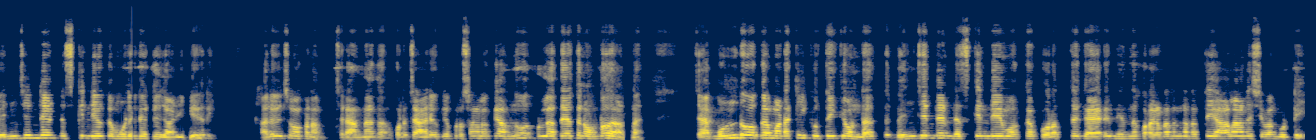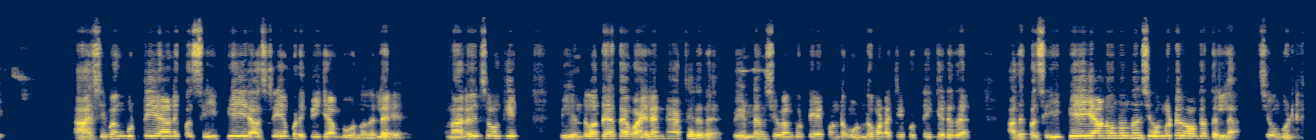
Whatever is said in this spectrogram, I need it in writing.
ബെഞ്ചിന്റെ ഡെസ്കിന്റെ ഒക്കെ മുകളിലേക്ക് കാഴി കയറി ആലോചിച്ച് നോക്കണം. ചില അന്ന് കുറച്ച് ആരോഗ്യ പ്രശ്നങ്ങളൊക്കെ അന്ന് പുള്ളി അദ്ദേഹത്തിന് ഉള്ളതാണ്. മുണ്ടും ഒക്കെ മടക്കി കുത്തിക്കൊണ്ട് ബെഞ്ചിന്റെയും ഡെസ്കിന്റെയും ഒക്കെ പുറത്ത് കയറി നിന്ന് പ്രകടനം നടത്തിയ ആളാണ് ശിവൻകുട്ടി. ആ ശിവൻകുട്ടിയാണ് ഇപ്പൊ സി പി ഐ രാഷ്ട്രീയം പഠിപ്പിക്കാൻ പോകുന്നത് അല്ലേ? ഒന്ന് ആലോചിച്ച് നോക്കി. വീണ്ടും അദ്ദേഹത്തെ വയലന്റ് ആക്കരുത്. വീണ്ടും ശിവൻകുട്ടിയെ കൊണ്ട് മുണ്ടു മടക്കി കുത്തിക്കരുത്. അതിപ്പോ സി പി ഐ ആണോന്നൊന്നും ശിവൻകുട്ടി നോക്കത്തില്ല. ശിവൻകുട്ടിയെ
